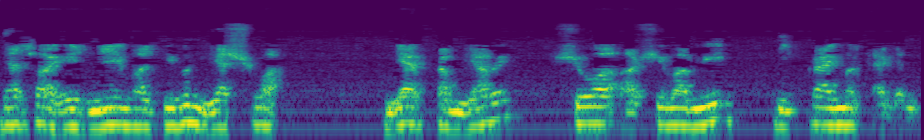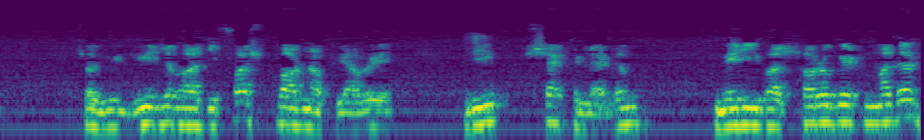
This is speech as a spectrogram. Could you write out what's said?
That's why his name was given Yeshua. Yeah, from Yahweh, Shua or Shiva means the primal Adam. So Jesus was the firstborn of Yahweh the second Adam. Mary was surrogate mother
